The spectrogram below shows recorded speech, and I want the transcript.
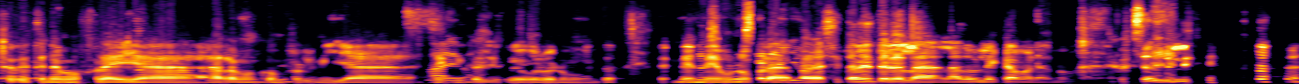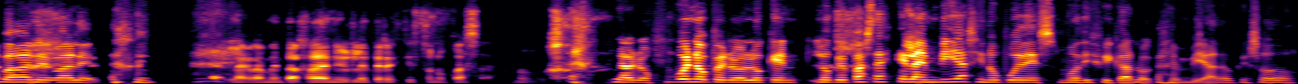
Creo que tenemos por ahí a, Ramón con problemillas técnicos. Yo creo que vuelvo en un momento. Me, uno para, para, así también tener la, doble cámara, ¿no? vale, vale. La, gran ventaja de newsletter es que esto no pasa, ¿no? Claro, bueno, pero lo que, lo que pasa es que la envías y no puedes modificar lo que has enviado, que eso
